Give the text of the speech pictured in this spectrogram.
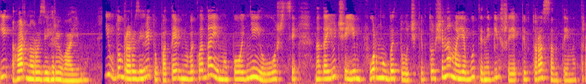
і гарно розігріваємо. І в добре розігріту пательню викладаємо по одній ложці, надаючи їм форму биточків. Товщина має бути не більше як 1,5 см.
